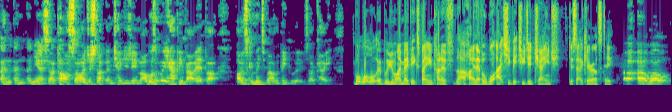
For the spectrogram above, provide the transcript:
And, and, and yeah, so I passed. So I just snuck them changes in. But I wasn't really happy about it, but I was convinced by other people that it was okay. What, what, what would you mind maybe explaining kind of like a high level what actually bits you did change, just out of curiosity? Uh, uh, well,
